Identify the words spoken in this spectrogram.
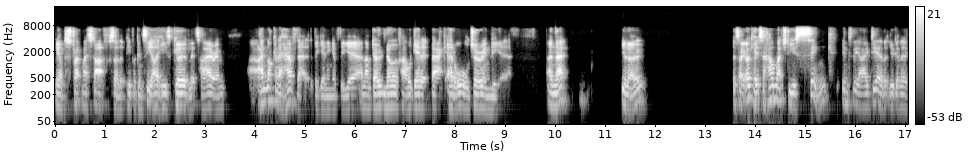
be able to strut my stuff so that people can see, oh, he's good, let's hire him. I'm not going to have that at the beginning of the year, and I don't know if I will get it back at all during the year. And that, you know, it's like okay so how much do you sink into the idea that you're going to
